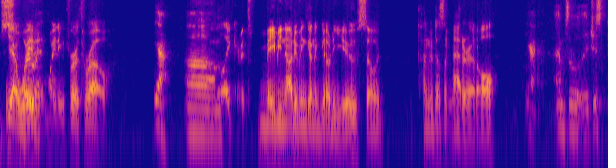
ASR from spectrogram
Yeah, waiting it. waiting for a throw. Yeah. Um, like it's maybe not even going to go to you, so it kind of doesn't matter at all. yeah, absolutely, just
